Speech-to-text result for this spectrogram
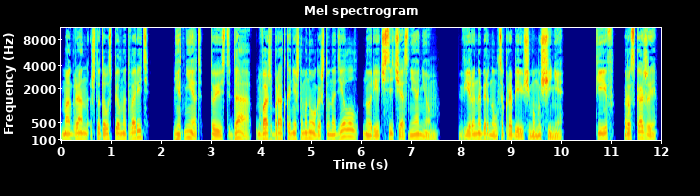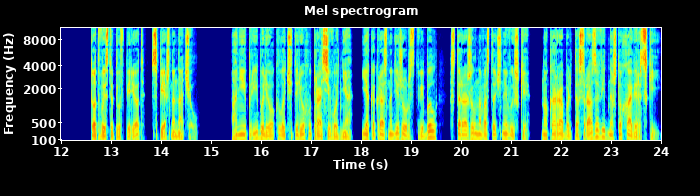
«Магран что-то успел натворить?» «Нет-нет, то есть, да, ваш брат, конечно, много что наделал, но речь сейчас не о нем». Вира набернулся к робеющему мужчине. «Киев, расскажи». Тот выступил вперед, спешно начал. «Они прибыли около четырех утра сегодня. Я как раз на дежурстве был, сторожил на восточной вышке. Но корабль-то сразу видно, что хаверский,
